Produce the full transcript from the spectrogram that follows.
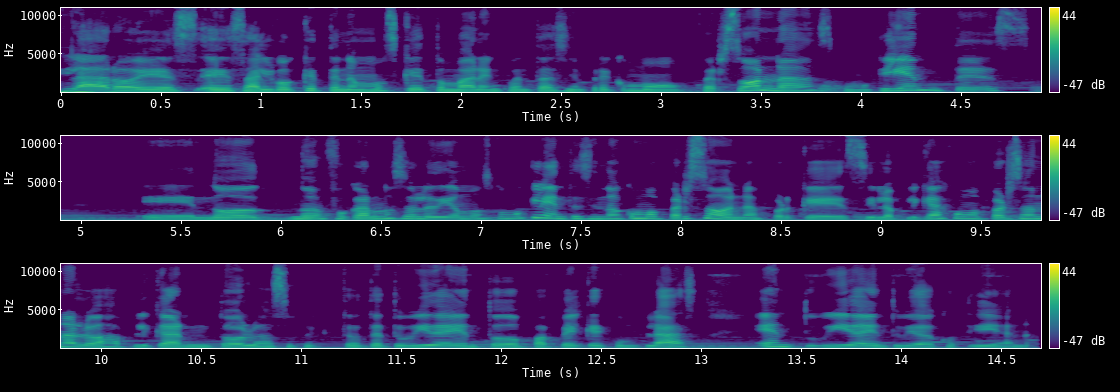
Claro, es, es algo que tenemos que tomar en cuenta siempre como personas, como clientes, eh, no, no, enfocarnos solo, digamos, como clientes, sino como persona, porque si lo aplicas como persona, lo vas a aplicar en todos los aspectos de tu vida y en todo papel que cumplas en tu vida y en tu vida cotidiana.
